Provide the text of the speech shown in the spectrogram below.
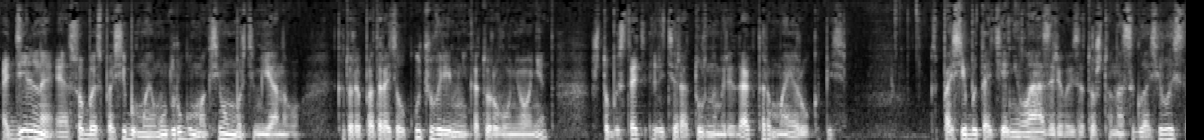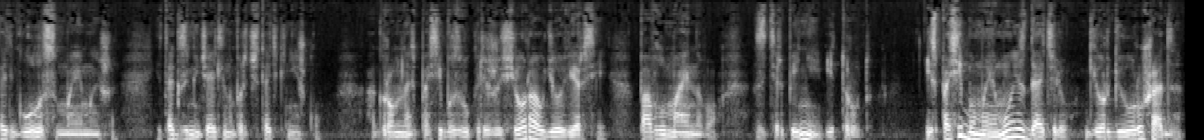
Отдельное и особое спасибо моему другу Максиму Мартемьянову, который потратил кучу времени, которого у него нет, чтобы стать литературным редактором моей рукописи. Спасибо Татьяне Лазаревой за то, что она согласилась стать голосом моей мыши и так замечательно прочитать книжку. Огромное спасибо звукорежиссеру аудиоверсии Павлу Майнову за терпение и труд. И спасибо моему издателю Георгию Рушадзе,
